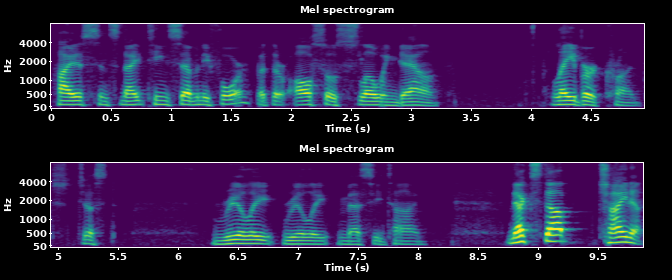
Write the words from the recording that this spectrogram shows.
highest since 1974, but they're also slowing down. Labor crunch, just really really messy time. Next up, China.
